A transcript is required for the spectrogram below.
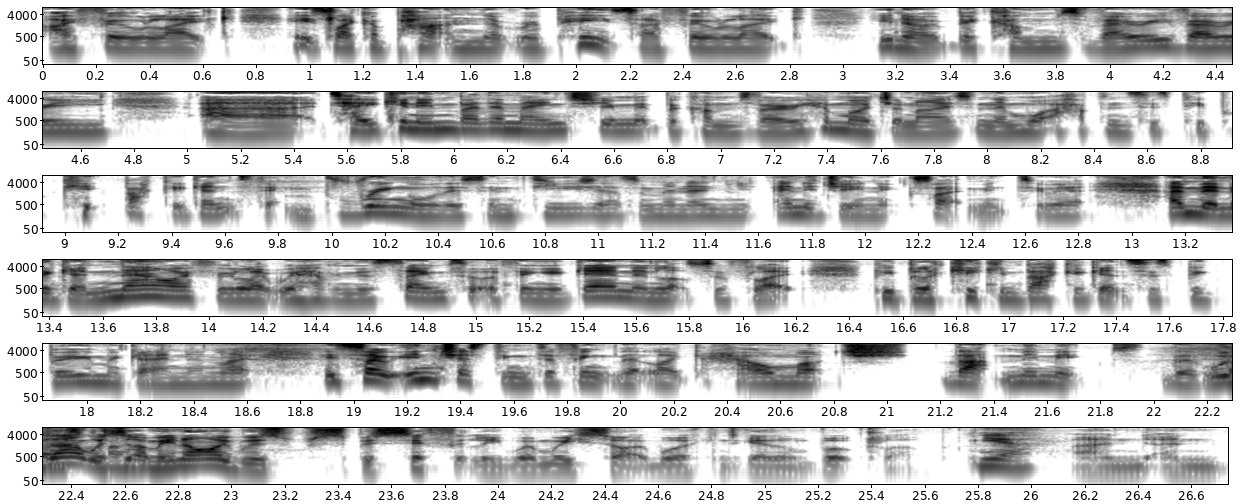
i feel like it's like a pattern that repeats i feel like you know it becomes very very uh, taken in by the mainstream it becomes very homogenized and then what happens is people kick back against it and bring all this enthusiasm and en- energy and excitement to it and then again now i feel like we're having the same sort of thing again and lots of like people are kicking back against this big boom again and like it's so interesting to think that like how much that mimicked the Well, that was. time. I mean, I was specifically when we started working together on book club. yeah and and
